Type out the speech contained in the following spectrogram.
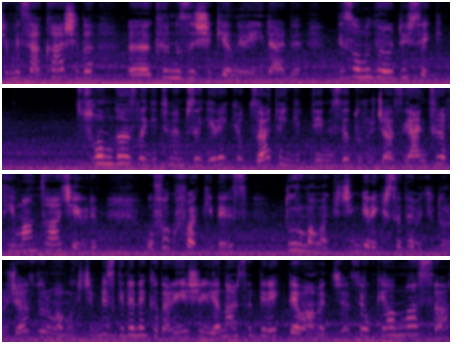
Şimdi mesela karşıda e, kırmızı ışık yanıyor ileride. Biz onu gördüysek son gazla gitmemize gerek yok. Zaten gittiğimizde duracağız. Yani trafiği mantığa çevirip ufak ufak gideriz. Durmamak için gerekirse tabii ki duracağız. Durmamak için biz gidene kadar yeşil yanarsa direkt devam edeceğiz. Yok yanmazsa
